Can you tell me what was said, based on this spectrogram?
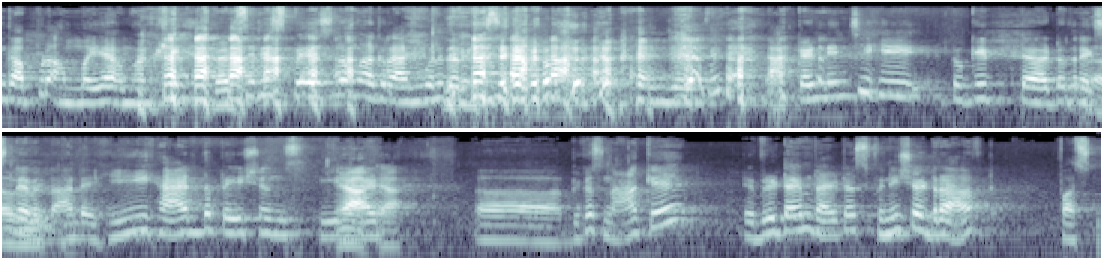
ఇంకా అప్పుడు అమ్మయ్య మనకి వెబ్ సిరీస్ స్పేస్లో మాకు రాజమౌళి దొరికేశారు అని చెప్పి అక్కడి నుంచి he took it to the next level అంటే he had the patience he had. Because నాకే every time writers finish a draft, first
